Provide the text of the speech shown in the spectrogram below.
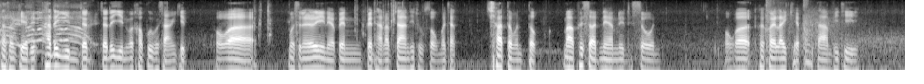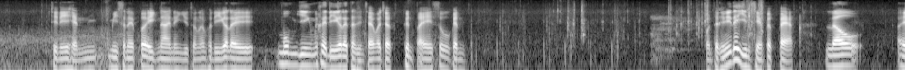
ถ้าสังเกติถ้าได้ยินจะจะได้ยินว่าเขาพูดภาษาอังกฤษ เพราะว่า Mercenary เนี่ยเป็นเป็นทหารรับจ้างที่ถูกส่งมาจากชาติตะวันตก มาเพื่อสอดแนมในโซน ผมก็ค่อยๆไล่เก็บตามพิธี ทีนี้เห็นมีสไนเปอร์อีกนายหนึ่งอยู่ตรงนั้นพอดีก็เลยมุมยิงไม่ค่อยดีก็เลยตัดสินใจว่าจะขึ้นไปสู้กัน แต่ทีนี้ได้ยินเสียงแปลกๆ แล้วไอ้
